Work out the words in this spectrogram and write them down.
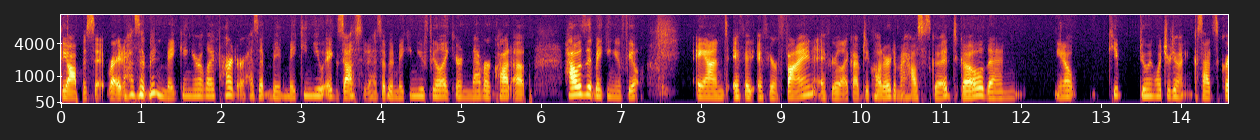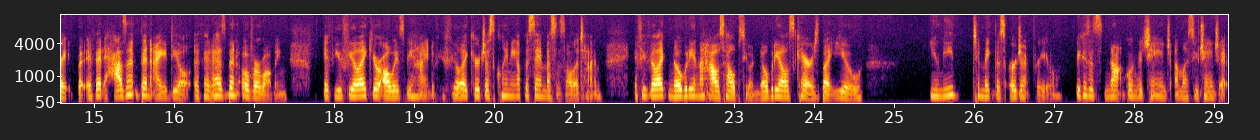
the opposite, right? Has it been making your life harder? Has it been making you exhausted? Has it been making you feel like you're never caught up? How is it making you feel? And if it, if you're fine, if you're like I've decluttered and my house is good to go, then you know keep doing what you're doing because that's great. But if it hasn't been ideal, if it has been overwhelming, if you feel like you're always behind, if you feel like you're just cleaning up the same messes all the time, if you feel like nobody in the house helps you and nobody else cares but you, you need to make this urgent for you because it's not going to change unless you change it.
